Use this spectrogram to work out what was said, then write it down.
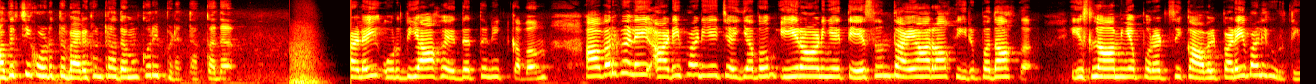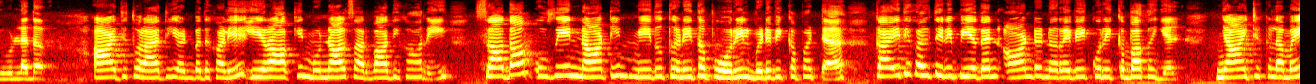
அதிர்ச்சி கொடுத்து வருகின்றதும் குறிப்பிடத்தக்கது. களை உறுதியாக எதிர்த்து நிற்கவும் அவர்களை அடிபணிய செய்யவும் ஈரானிய தேசம் தயாராக இருப்பதாக இஸ்லாமிய புரட்சி காவல்படை வலியுறுத்தியுள்ளது. ஆயிரத்தி தொள்ளாயிரத்தி எண்பதுகளில் ஈராக்கின் முன்னாள் சர்வாதிகாரி சதாம் உசேன் நாட்டின் மீது திணித்த போரில் விடுவிக்கப்பட்ட கைதிகள் திருப்பியதன் ஆண்டு நிறைவை குறிக்கும் வகையில் ஞாயிற்றுக்கிழமை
